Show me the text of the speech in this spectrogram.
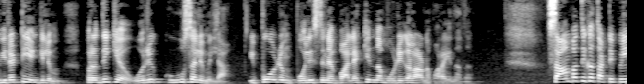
വിരട്ടിയെങ്കിലും പ്രതിക്ക് ഒരു കൂസലുമില്ല. ഇപ്പോഴും പോലീസിനെ വലയ്ക്കുന്ന മൊഴികളാണ് പറയുന്നത്. സാമ്പത്തിക തട്ടിപ്പിൽ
